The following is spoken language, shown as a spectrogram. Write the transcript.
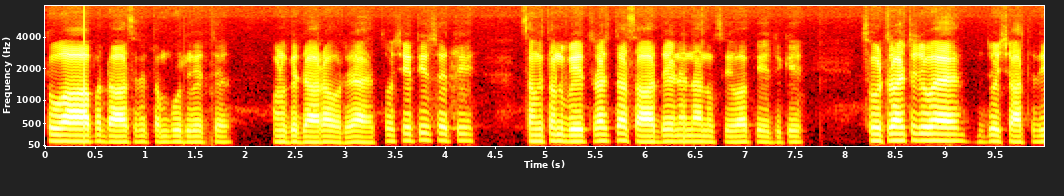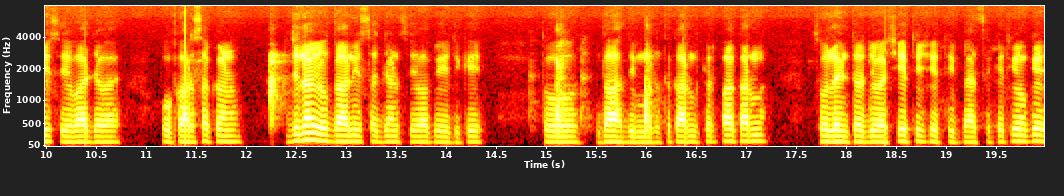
ਤੋ ਆਪ ਦਾਸ ਨੇ ਤੰਬੂ ਦੇ ਵਿੱਚ ਹੁਣ ਗੁਜ਼ਾਰਾ ਹੋ ਰਿਹਾ ਹੈ। ਤੋ ਛੇਤੀ ਛੇਤੀ ਸੰਗਤਾਂ ਨੂੰ ਵੇ ਦਾ ਸਾਥ ਦੇਣ, ਇਹਨਾਂ ਨੂੰ ਸੇਵਾ ਭੇਜ ਕੇ ਸੋ ਟਰਸਟ ਜੋ ਹੈ, ਜੋ ਛੱਤ ਦੀ ਸੇਵਾ ਜੋ ਹੈ, ਉਹ ਕਰ ਸਕਣ। ਜਿਨ੍ਹਾਂ ਵੀ ਉਦਾਨੀ ਸੱਜਣ ਸੇਵਾ ਭੇਜ ਕੇ ਤੋ ਦਾਸ ਦੀ ਮਦਦ ਕਰਨ, ਕਿਰਪਾ ਕਰਨ। ਸੋ ਲੈਂਟਰ ਜੋ ਹੈ ਛੇਤੀ ਛੇਤੀ ਪੈ ਸਕੇ, ਕਿਉਂਕਿ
